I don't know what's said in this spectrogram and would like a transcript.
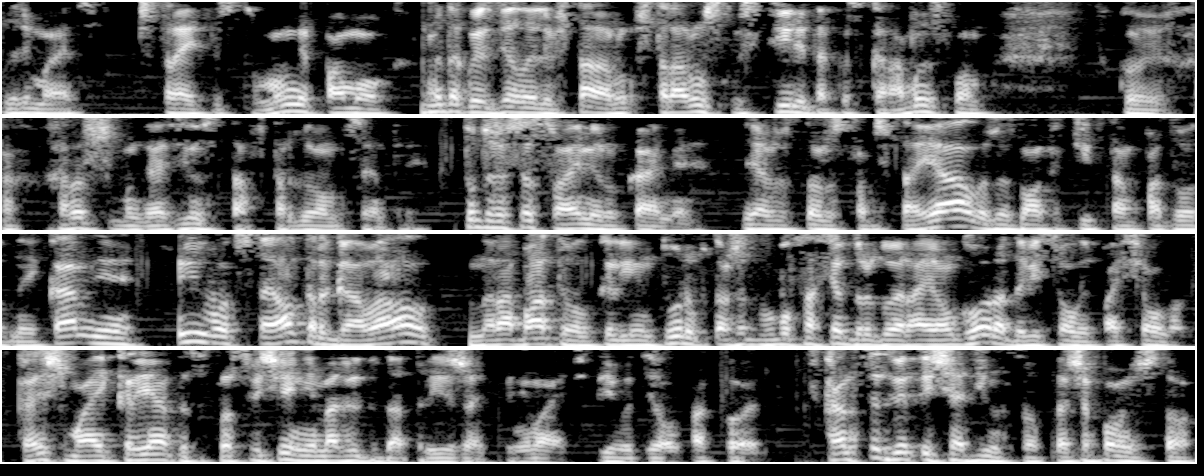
занимается строительством. Он мне помог. Мы такой сделали в, в старорусском стиле, такой с коромыслом такой хороший магазин там, в торговом центре. Тут уже все своими руками. Я уже тоже сам стоял, уже знал какие-то там подводные камни. И вот стоял, торговал, нарабатывал клиентуру, потому что это был совсем другой район города, веселый поселок. Конечно, мои клиенты с просвещения не могли туда приезжать, понимаете, пиво делал такое. В конце 2011 потому что я помню, что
